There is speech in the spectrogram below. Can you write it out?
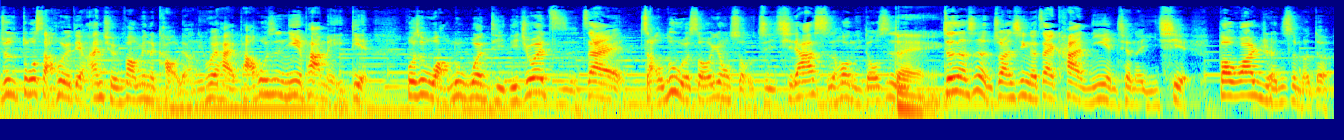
就是多少会有点安全方面的考量，你会害怕。或是你也怕没电，或是网络问题，你就会只在找路的时候用手机，其他时候你都是真的是很专心的在看你眼前的一切，包括人什么的。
